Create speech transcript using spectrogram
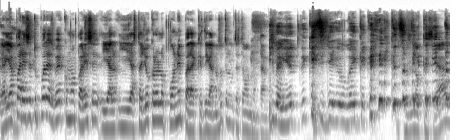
Y ahí aparece, tú puedes ver cómo aparece y, al- y hasta yo creo lo pone para que diga, nosotros no te estamos montando. Imagínate que si llega un güey que, que, Pues lo que sea, güey.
